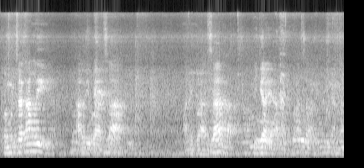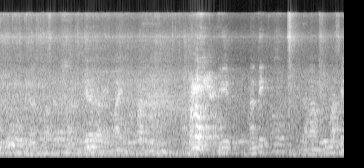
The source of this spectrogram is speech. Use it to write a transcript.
pemeriksaan ahli ahli bahasa ahli bahasa tiga ya ahli bahasa ahli pidana dan yang lain jadi nanti dalam masih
